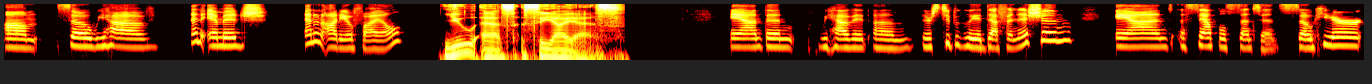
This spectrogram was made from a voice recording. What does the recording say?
Um, so we have an image and an audio file. USCIS. And then we have it, um, there's typically a definition and a sample sentence. So here,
